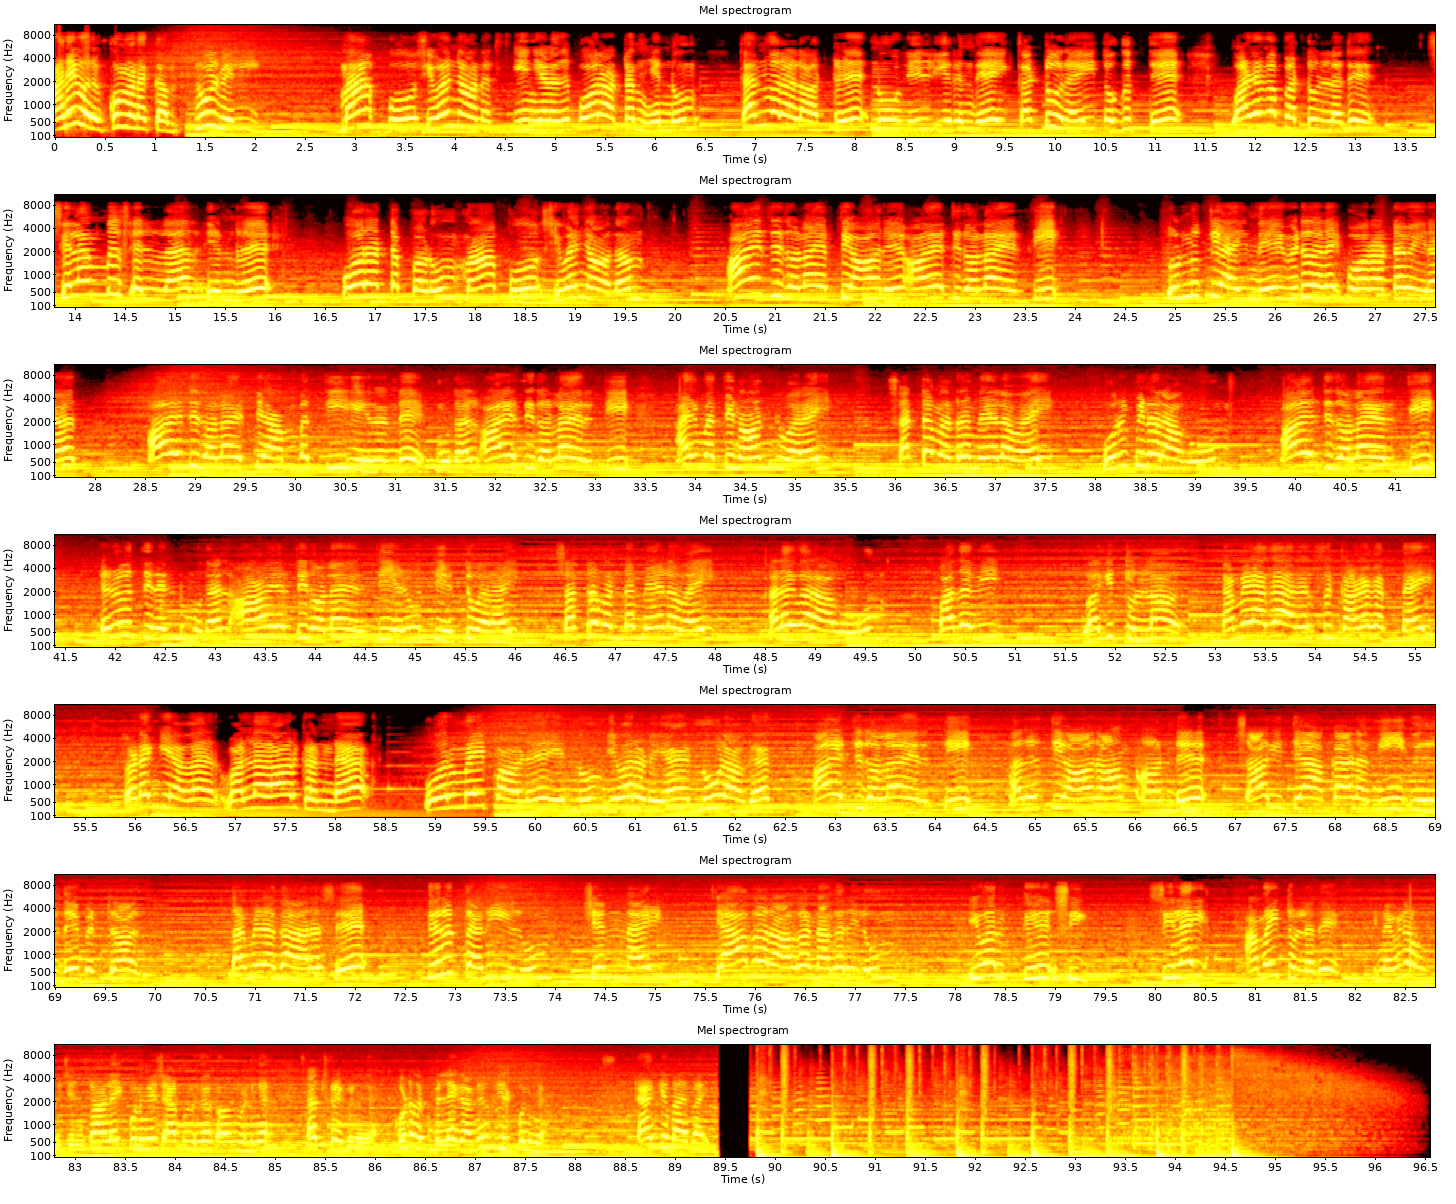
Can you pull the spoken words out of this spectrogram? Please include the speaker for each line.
Speaker 1: அனைவருக்கும் வணக்கம். நூல்வெளி. ம. போ. சிவஞானத்தின் எனது போராட்டம் என்னும் தன் வரலாற்று நூலில் இருந்து இக்கட்டுரை தொகுத்து வழங்கப்பட்டுள்ளது. சிலம்பு செல்வர் என்று போராட்டப்படும் ம. போ. சிவஞானம் ஆயிரத்தி தொள்ளாயிரத்தி ஆறு ஆயிரத்தி தொள்ளாயிரத்தி தொண்ணூற்றி ஐந்து விடுதலை போராட்ட வீரர் ஆயிரத்தி தொள்ளாயிரத்தி ஐம்பத்தி இரண்டு முதல் ஆயிரத்தி தொள்ளாயிரத்தி ஐம்பத்தி நான்கு வரை சட்டமன்ற மேலவை உறுப்பினராகவும் ஆயிரத்தி தொள்ளாயிரத்தி எழுபத்தி ரெண்டு முதல் ஆயிரத்தி தொள்ளாயிரத்தி எழுபத்தி எட்டு வரை சட்டமன்ற மேலவை தலைவராகவும் பதவி வகித்துள்ளார். தமிழக அரசு கழகத்தை தொடங்கியவர் வள்ளலார் கண்ட ஒருமைப்பாடு என்னும் இவருடைய நூலாக ஆயிரத்தி தொள்ளாயிரத்தி அறுபத்தி ஆறாம் ஆண்டு சாகித்ய அகாடமி விருது பெற்றார். தமிழக அரசு திருத்தணியிலும் சென்னை தியாகராக நகரிலும் இவருக்கு சி சிலை அமைத்துள்ளது. இந்த வீடியோ உங்களுக்கு பிடிச்சிருந்தா லைக் பண்ணுங்க ஷேர் பண்ணுங்க கமெண்ட் பண்ணுங்க. சப்ஸ்கிரைப் பண்ணுங்க. கூட இருக்க பெல் கிளிக் பண்ணுங்க. Thank you bye bye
